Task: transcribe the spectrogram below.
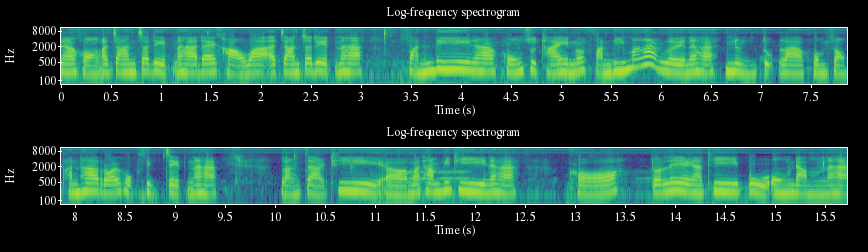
นะของอาจารย์เจเด็ดนะคะ ได้ข่าวว่าอาจารย์เจเด็ดนะคะ ฝันดีนะคะโค้งสุดท้ายเห็นว่าฝันดีมากเลยนะคะ1ตุลาคม 2567 นะคะ หลังจากที่มาทำพิธีนะคะ ขอตัวเลขนะที่ปู่องค์ดำนะคะ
